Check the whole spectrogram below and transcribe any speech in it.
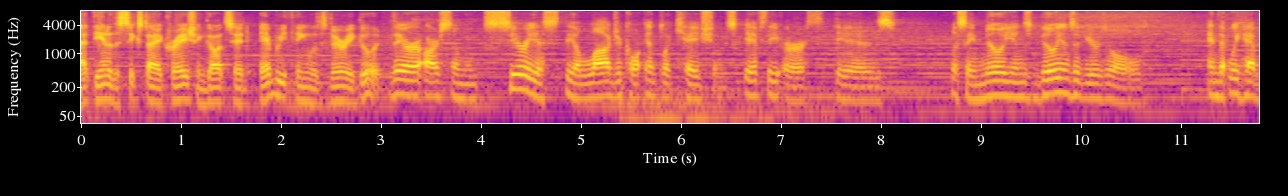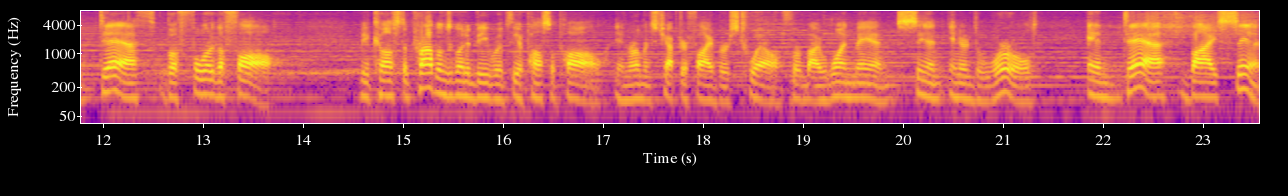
at the end of the sixth day of creation, God said everything was very good. There are some serious theological implications if the earth is, let's say, millions, billions of years old and that we have death before the fall. because the problem is going to be with the Apostle Paul in Romans chapter 5, verse 12. For by one man sin entered the world, and death by sin.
